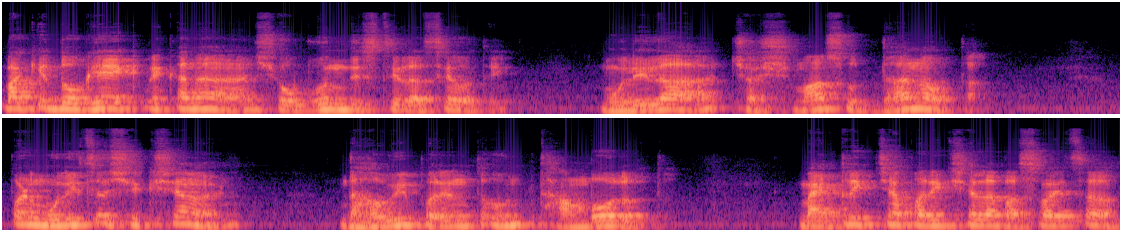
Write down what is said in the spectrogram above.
बाकी दोघे एकमेकांना शोभून दिसतील असे होते. मुलीला चष्मा सुद्धा नव्हता. पण मुलीचं शिक्षण दहावीपर्यंत होऊन थांबवलं होतं. मॅट्रिकच्या परीक्षेला बसवायचं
